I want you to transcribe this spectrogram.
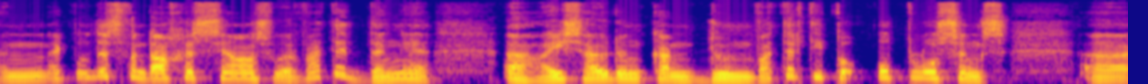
En ek wil dus vandag gesels oor watter dinge 'n huishouding kan doen, watter tipe oplossings uh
